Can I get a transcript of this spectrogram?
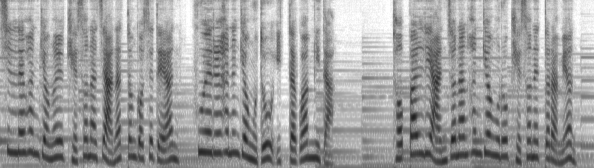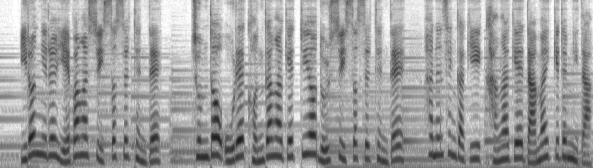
실내 환경을 개선하지 않았던 것에 대한 후회를 하는 경우도 있다고 합니다. 더 빨리 안전한 환경으로 개선했더라면 이런 일을 예방할 수 있었을 텐데 좀 더 오래 건강하게 뛰어놀 수 있었을 텐데 하는 생각이 강하게 남아있게 됩니다.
